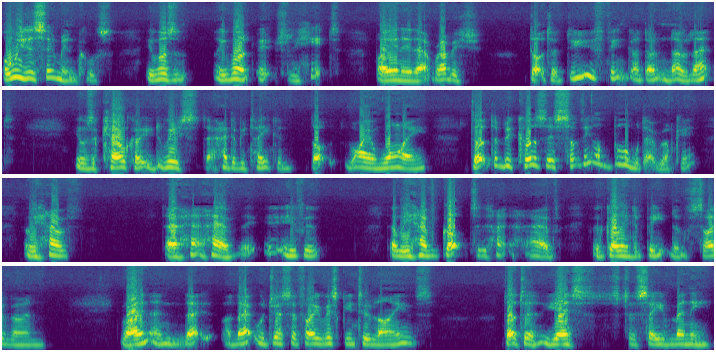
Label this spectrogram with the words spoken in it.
Always assuming, of course, it wasn't they weren't actually hit by any of that rubbish. Doctor, do you think I don't know that? It was a calculated risk that had to be taken. Doc, why and why? Doctor, because there's something on board that rocket that we have, that have, if we, that we have got to have if we're going to beat the Cybermen. Right, and that that would justify risking two lives. Doctor, yes, to save many.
